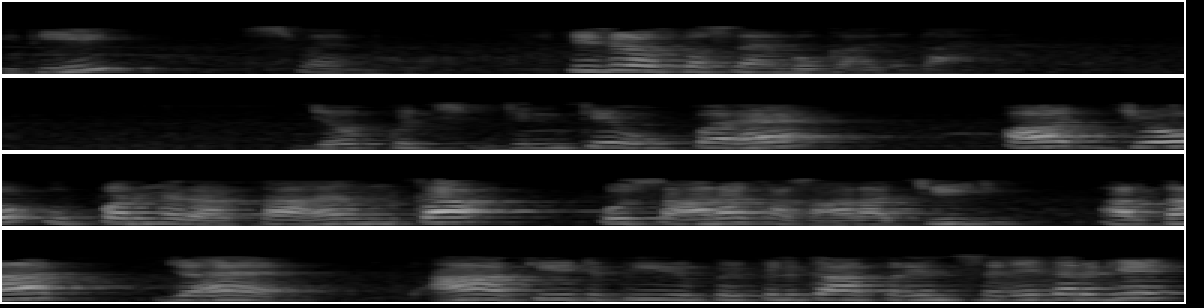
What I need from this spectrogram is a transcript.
इति स्वयंभू। इसलिए उसको स्वयंभू कहा जाता है। जो कुछ जिनके ऊपर है और जो ऊपर में रहता है, उनका वो सारा का सारा चीज़, अर्थात जो है, आ, कीट पिपल का पर्यंत से लेकर के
